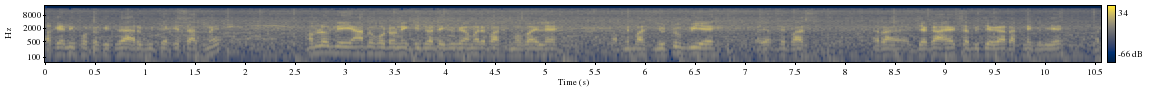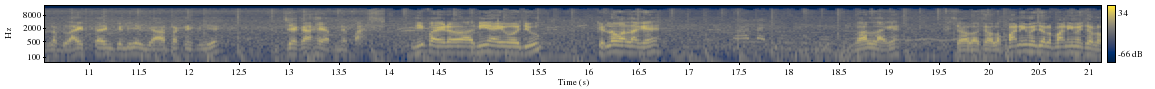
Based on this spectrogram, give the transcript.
अकेली फ़ोटो खींच रहा है अरबिटिया के साथ में। हम लोग ने यहाँ पे फ़ोटो नहीं खींचवाते क्योंकि हमारे पास मोबाइल है, अपने पास यूट्यूब भी है, भाई अपने पास जगह है सभी जगह रखने के लिए मतलब लाइफ टाइम के लिए, याद रखने के लिए जगह है अपने पास। नहीं पाई नहीं आई वो जू किलो वाला गए वाल लागे चलो चलो, पानी में चलो, पानी में चलो।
